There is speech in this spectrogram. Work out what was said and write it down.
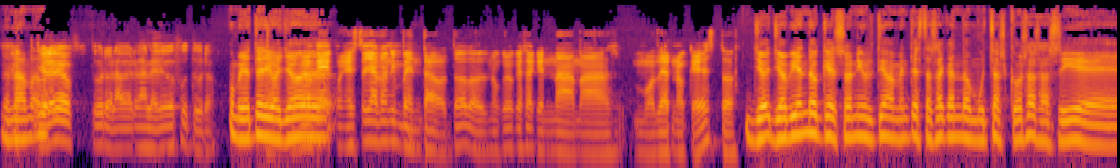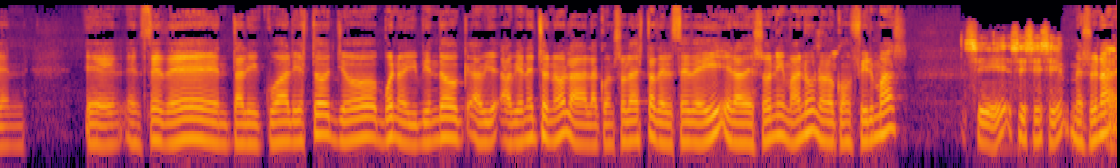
yo le veo futuro, la verdad, le veo futuro. Hombre, yo te digo, yo... Creo que con esto ya lo han inventado todos, no creo que saquen nada más moderno que esto. Yo, yo viendo que Sony últimamente está sacando muchas cosas así en, en, CD, en tal y cual, y esto yo, bueno, y viendo que habían hecho, ¿no? La, la consola esta del CDI era de Sony, Manu, ¿no lo confirmas? Sí, sí, sí, sí. Me suena.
